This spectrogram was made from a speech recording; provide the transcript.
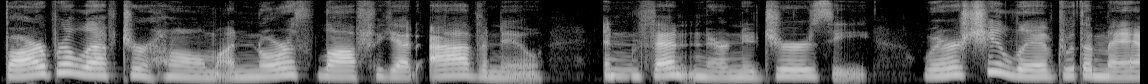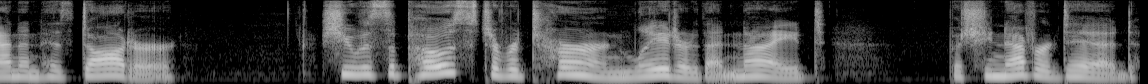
Barbara left her home on North Lafayette Avenue in Ventnor, New Jersey, where she lived with a man and his daughter. She was supposed to return later that night, but she never did.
